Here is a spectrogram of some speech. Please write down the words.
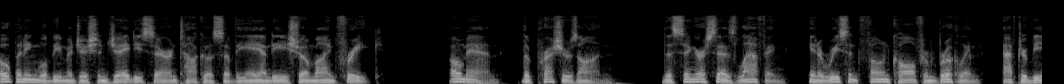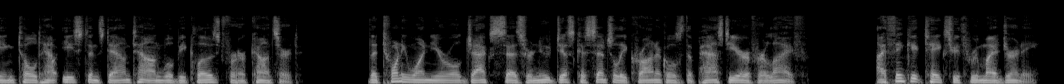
Opening will be magician J.D. Sarantakos of the A&E show Mind Freak. Oh man, the pressure's on. The singer says laughing, in a recent phone call from Brooklyn, after being told how Easton's downtown will be closed for her concert. The 21-year-old Jax says her new disc essentially chronicles the past year of her life. I think it takes you through my journey,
